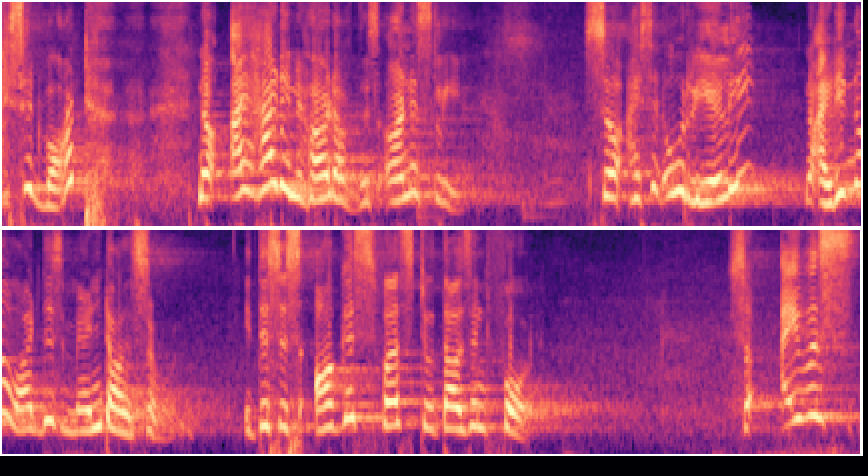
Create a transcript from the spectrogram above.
I said, What? Now, I hadn't heard of this, honestly. So I said, Oh, really? Now, I didn't know what this meant also. This is August 1st, 2004. So I was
